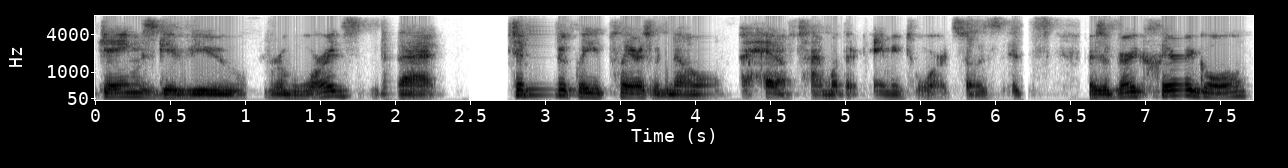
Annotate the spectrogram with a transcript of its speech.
games give you rewards that typically players would know ahead of time what they're aiming towards. So it's, it's there's a very clear goal.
